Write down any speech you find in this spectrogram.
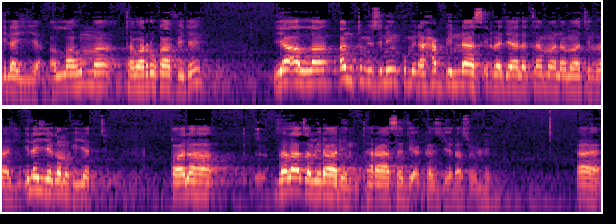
إلي اللهم تبركا فده يا الله أنتم إسنينكم من أحب الناس الرجال تما نمات الراجل إلي قمك جت قالها ثلاث مرار ترى سدي أكز رسول الله آه.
